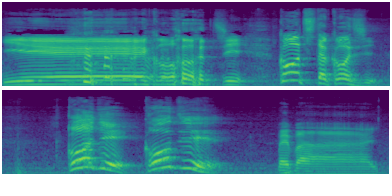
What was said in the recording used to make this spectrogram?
ーイエーイ。コーチ。コーチとコーチコージコージ。バイバーイ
